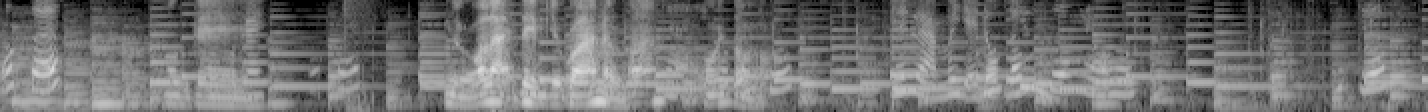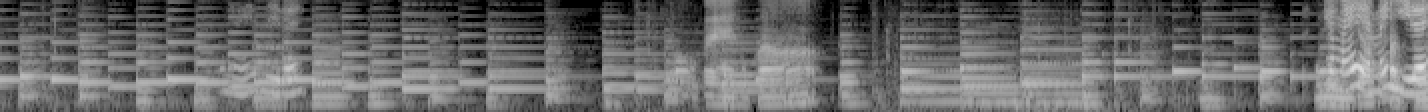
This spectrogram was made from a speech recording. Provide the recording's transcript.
Ok. Ok. Ok. Ok nữa lại tìm chìa khóa nữa. Này, Ôi một dồi đống xương thế là mới giải một đốt đống chứ. xương nè mọi người. Biết chưa cái này cái gì đây? Ok không có Cái máy này máy gì đây?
